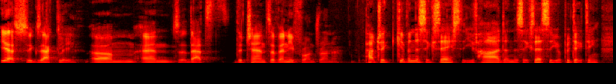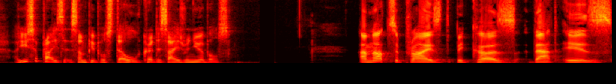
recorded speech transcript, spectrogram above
Yes, exactly. Um, and that's the chance of any front runner. Patrick, given the success that you've had and the success that you're predicting, are you surprised that some people still criticize renewables? I'm not surprised because that is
